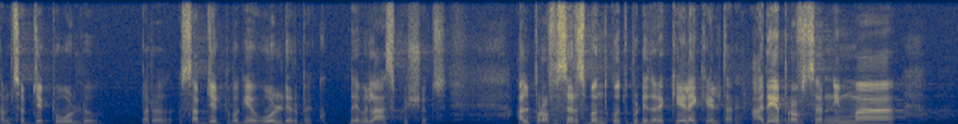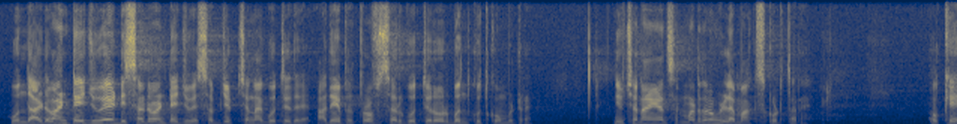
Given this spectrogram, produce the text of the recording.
ನಮ್ಮ ಸಬ್ಜೆಕ್ಟ್ ಓಲ್ಡು ಬರೋ ಸಬ್ಜೆಕ್ಟ್ ಬಗ್ಗೆ ಹೋಲ್ಡ್ ಇರಬೇಕು. ದೇ ವಿಲ್ ಆಸ್ ಕ್ವೆಶನ್ಸ್ ಅಲ್ಲಿ ಪ್ರೊಫೆಸರ್ಸ್ ಬಂದು ಕೂತ್ಬಿಟ್ಟಿದ್ರೆ ಕೇಳೇ ಕೇಳ್ತಾರೆ. ಅದೇ ಪ್ರೊಫೆಸರ್ ನಿಮ್ಮ ಒಂದು ಅಡ್ವಾಂಟೇಜುವೇ ಡಿಸ್ಅಡ್ವಾಂಟೇಜುವೇ ಸಬ್ಜೆಕ್ಟ್ ಚೆನ್ನಾಗಿ ಗೊತ್ತಿದ್ರೆ. ಅದೇ ಪ್ರೊಫೆಸರ್ ಗೊತ್ತಿರೋರು ಬಂದು ಕೂತ್ಕೊಂಡ್ಬಿಟ್ರೆ. ನೀವು ಚೆನ್ನಾಗಿ ಆನ್ಸರ್ ಮಾಡಿದ್ರೆ ಒಳ್ಳೆ ಮಾರ್ಕ್ಸ್ ಕೊಡ್ತಾರೆ. Okay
